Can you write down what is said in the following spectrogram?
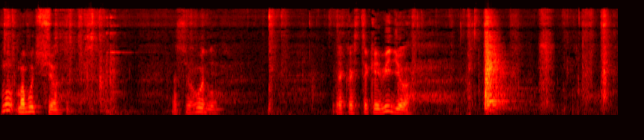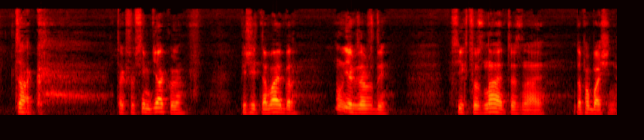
Ну, мабуть, все. На сьогодні якось таке відео. Так. Так що всім дякую. Пишіть на Viber. Ну, як завжди. Всі, хто знає, то знає. До побачення.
